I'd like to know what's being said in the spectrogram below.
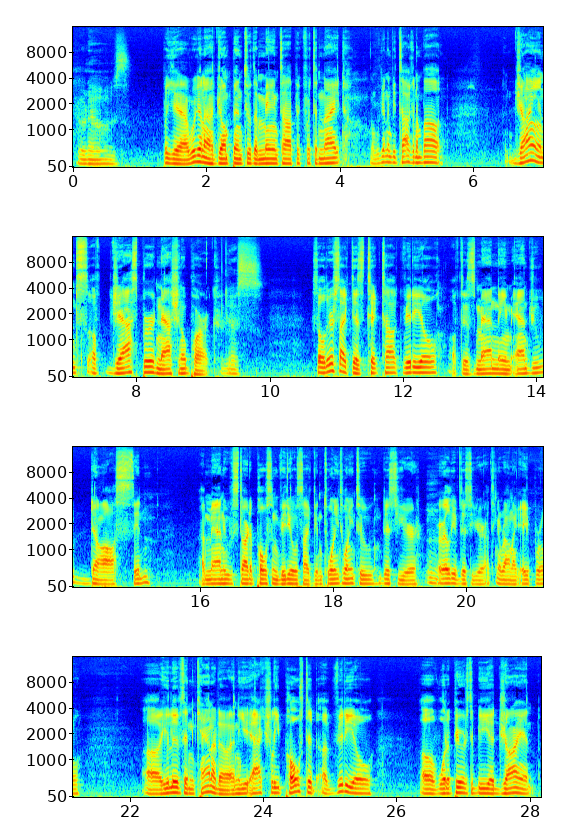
Who knows? But yeah, we're gonna jump into the main topic for tonight. We're gonna be talking about giants of Jasper National Park. Yes. So there's like this TikTok video of this man named Andrew Dawson, a man who started posting videos like in 2022, this year, early of this year, I think around like April. Uh, he lives in Canada, and he actually posted a video of what appears to be a giant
